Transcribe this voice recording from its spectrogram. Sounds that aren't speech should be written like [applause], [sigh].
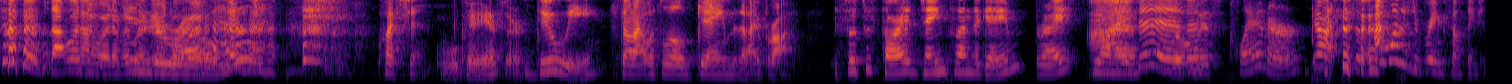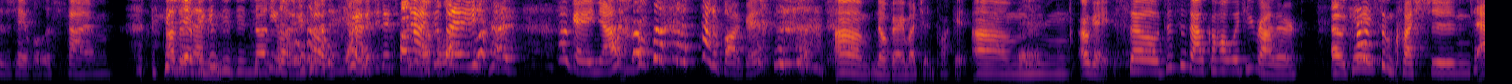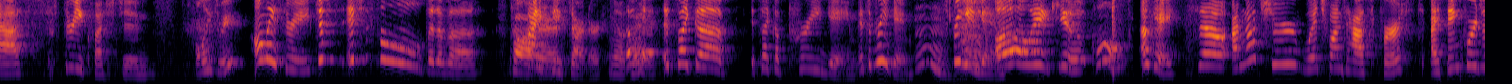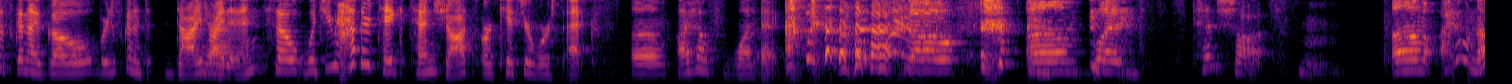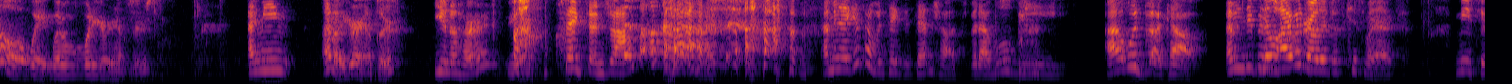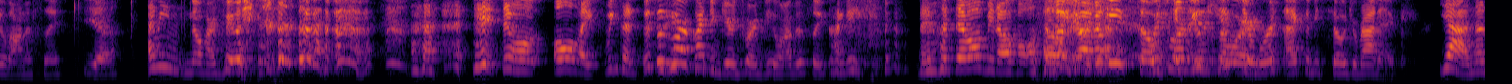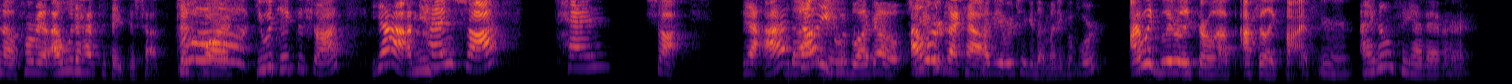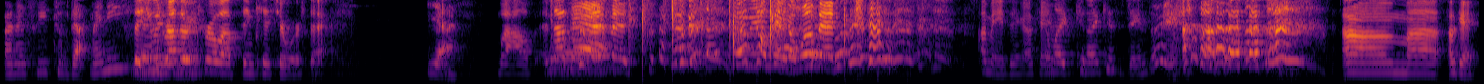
that was the word I was In looking for. [laughs] Question. Okay, answer. Do we start out with a little game that I brought? So to start, Jane planned the game, right? Do you I wanna- did. Little Miss Planner. God, [laughs] so I wanted to bring something to the table this time. [laughs] Other Yeah, than because you did not tequila talk and about Coke. it. Yeah, 'cause you didn't talk yeah, enough because about I, okay, yeah, [laughs] out of pocket. Um, no, very much in pocket. Um, okay, so this is alcohol. Would you rather? Okay. I have some questions to ask. Three questions. Only three? Only three. Just it's just a little bit of a Starter. spicy starter. Okay. It's like a it's like a pre-game. It's a pre-game. It's a pre-game game. Oh, wait, cute. Cool. Okay, so I'm not sure which one to ask first. I think we're just gonna go. We're just gonna d- dive Yeah. right in. So, would you [laughs] rather take ten shots or kiss your worst ex? Um, I have one X. [laughs] so, um, but ten shots. Hmm. Um, I don't know. Wait, what? What are your answers? I mean, I know your answer. you know hers? Yeah. [laughs] Take ten shots. [laughs] I mean, I guess I would take the 10 shots, but I will be. I would black out. I mean, depends. no, I would rather just kiss my ex. Me too, honestly. Yeah. I mean, No hard feelings. [laughs] they, they will all like, we can. this is more a question geared towards you, honestly, Candice. They, they won't oh, be awful. Also, no, yours would be so. Which one if you is the kissed your worst? worst ex, it'd be so dramatic. Yeah, no, no, for real. I would have to take the shots. Just for. [gasps] you would take the shots. Yeah, I mean. Ten shots. Ten shots. Yeah, I That, tell you. you would black out. I Have you would ever- black out. Have you ever taken that many before? I would literally throw up after like five. Mm-hmm. I don't think I've ever. honestly took that many. So you would rather throw up than kiss your worst ex? Yes. Wow, and that's Yeah. commitment. [laughs] that's coming a woman. [laughs] Amazing. Okay. I'm like, can I kiss Jane's ex? [laughs] [laughs] Um. Uh, okay.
